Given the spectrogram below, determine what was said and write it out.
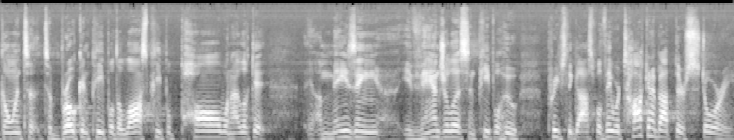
going to, to broken people, to lost people. Paul, when I look at amazing evangelists and people who preach the gospel, they were talking about their story.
